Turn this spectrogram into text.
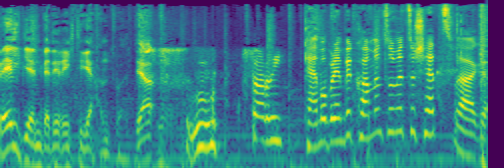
Belgien wäre die richtige Antwort. Ja. Hm, Sorry. Kein Problem, wir kommen somit zur Schätzfrage.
